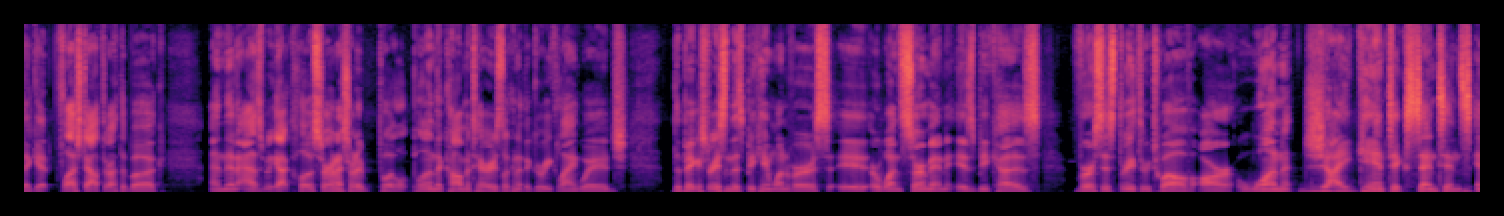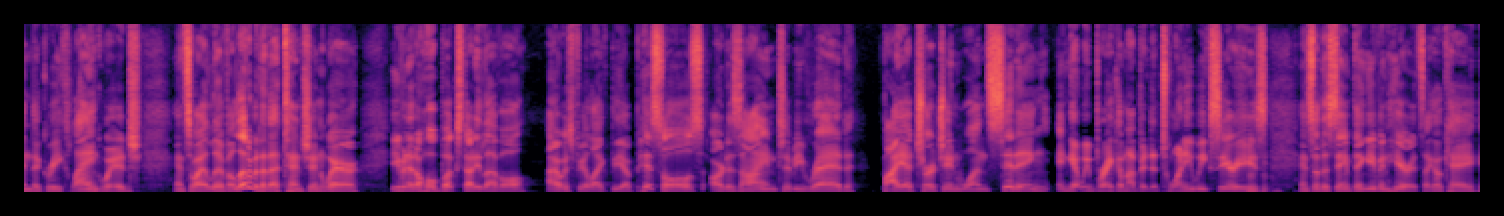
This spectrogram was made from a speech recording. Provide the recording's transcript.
that get fleshed out throughout the book. And then as we got closer and I started pull, pulling the commentaries, looking at the Greek language, the biggest reason this became one verse is, or one sermon is because verses 3 through 12 are one gigantic sentence in the Greek language. And so I live a little bit of that tension where, even at a whole book study level, I always feel like the epistles are designed to be read by a church in one sitting, and yet we break them up into 20 week series. and so the same thing, even here, it's like, okay,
